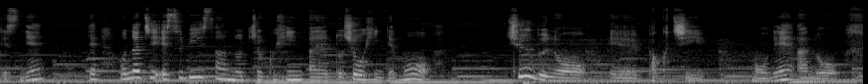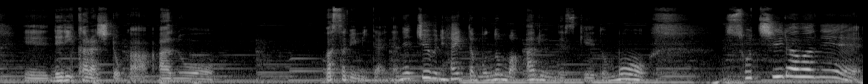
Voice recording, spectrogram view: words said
ですね。で同じ SB さんの食品、えー、と商品でもチューブの、えー、パクチーもねあの、えー、練りからしとかあのわさびみたいなねチューブに入ったものもあるんですけれどもそちらはね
